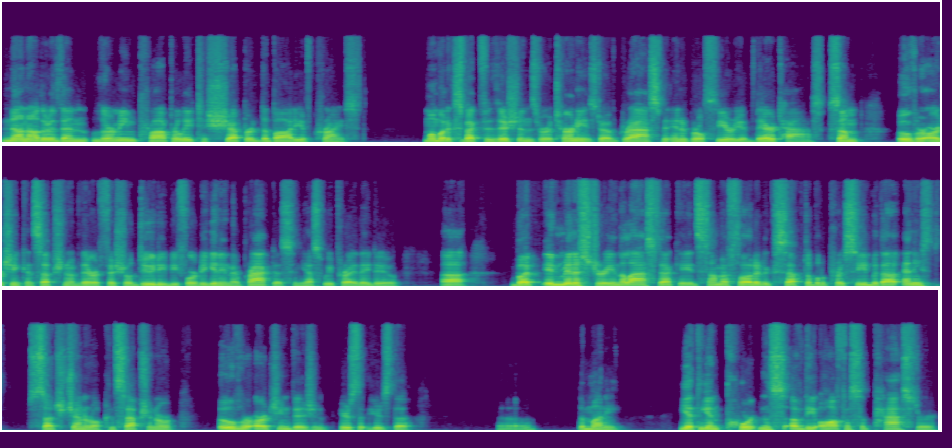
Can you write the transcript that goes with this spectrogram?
none other than learning properly to shepherd the body of Christ. One would expect physicians or attorneys to have grasped an integral theory of their task, some overarching conception of their official duty before beginning their practice, and yes, we pray they do. Uh, but in ministry in the last decade, some have thought it acceptable to proceed without any such general conception or overarching vision. Here's the here's the uh, the money. Yet the importance of the office of pastor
